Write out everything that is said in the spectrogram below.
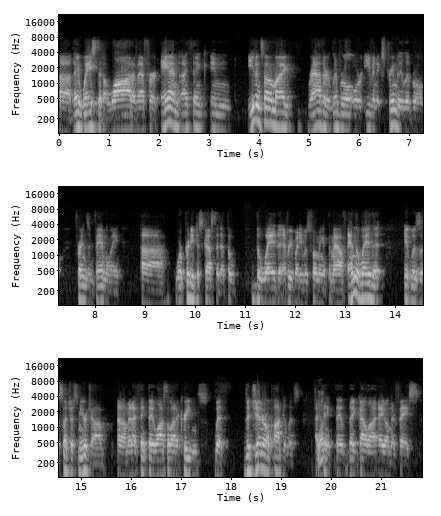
Uh, they wasted a lot of effort, and I think in even some of my rather liberal or even extremely liberal friends and family uh, were pretty disgusted at the the way that everybody was foaming at the mouth and the way that it was a, such a smear job. Um, and I think they lost a lot of credence with the general populace. I Yep. think they they got a lot of egg on their face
